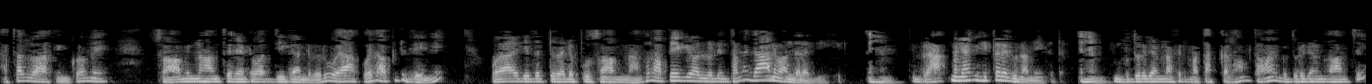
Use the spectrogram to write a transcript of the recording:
අසල් වාසීන් කිව්වා මේ ස්වාමීන් වහන්සේලටවත් දී ගන්න බැරුව ඔයා කොහෙද අපිට දෙන්නේ? ඔයා ගෙදරට වැඩපු ස්වාමීන් වහන්සේලා අපේ ගෙවල් වලින් තමයි දාන වන්දලා දී කියලා. එහෙම. ඉතින් බ්‍රාහ්මණයාගේ හිත රැඳුණා මේකට. එහෙම. බුදුරජාණන් වහන්සේට මතක් කළාම තමයි බුදුරජාණන් වහන්සේ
